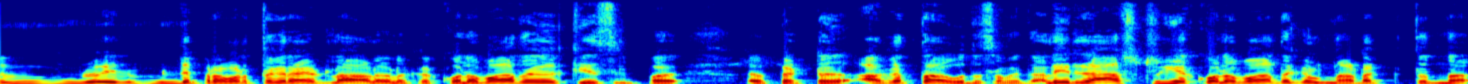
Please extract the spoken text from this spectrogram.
പ്രവർത്തകരായിട്ടുള്ള ആളുകളൊക്കെ കൊലപാതക കേസിൽ പെട്ട് അകത്താവുന്ന സമയത്ത് അല്ലെങ്കിൽ രാഷ്ട്രീയ കൊലപാതകങ്ങൾ നടത്തുന്ന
